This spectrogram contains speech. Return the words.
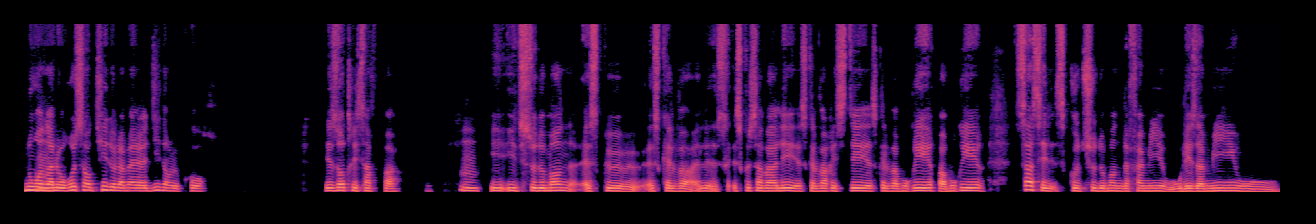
Nous, on a Mm. le ressenti de la maladie dans le corps. Les autres, ils ne savent pas. Mm. Ils, ils se demandent est-ce que, est-ce qu'elle va, est-ce que ça va aller, est-ce qu'elle va rester, est-ce qu'elle va mourir, pas mourir? Ça, c'est ce que se demande la famille ou les amis ou,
